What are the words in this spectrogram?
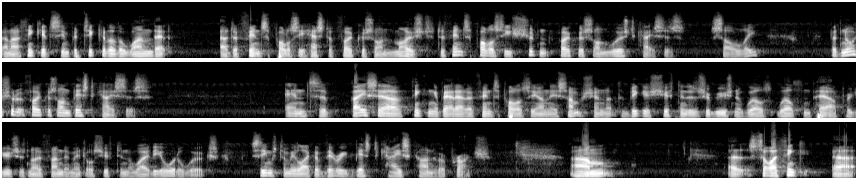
and I think it's in particular the one that our defence policy has to focus on most. Defence policy shouldn't focus on worst cases solely, but nor should it focus on best cases and to base our thinking about our defence policy on the assumption that the biggest shift in the distribution of wealth, wealth, and power produces no fundamental shift in the way the order works seems to me like a very best case kind of approach. Um, uh, so I think uh,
